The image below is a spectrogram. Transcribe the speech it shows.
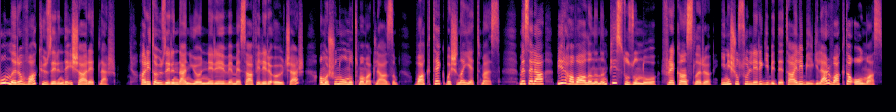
bunları VAK üzerinde işaretler. Harita üzerinden yönleri ve mesafeleri ölçer ama şunu unutmamak lazım. VAK tek başına yetmez. Mesela bir havaalanının pist uzunluğu, frekansları, iniş usulleri gibi detaylı bilgiler VAK'ta olmaz.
